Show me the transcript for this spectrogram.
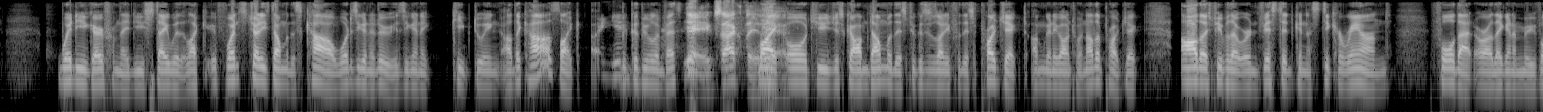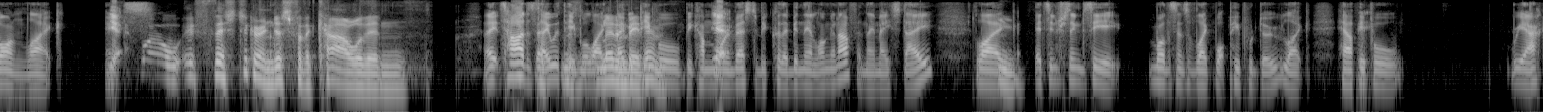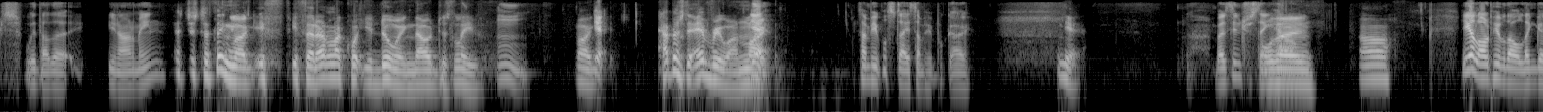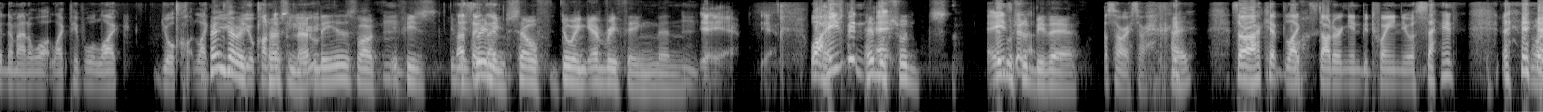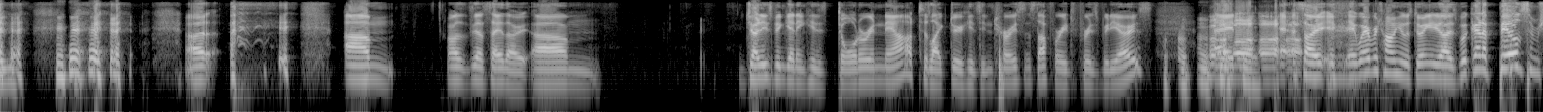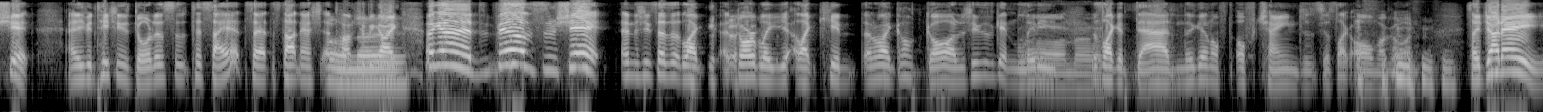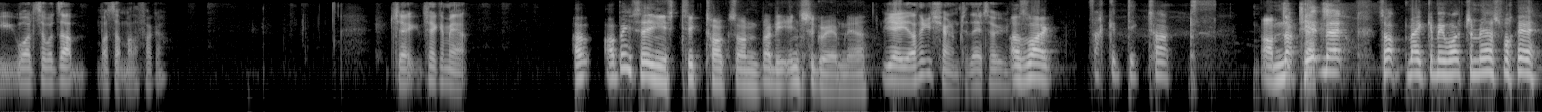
where do you go from there do you stay with it like if once Juddy's done with this car what is he going to do is he going to keep doing other cars like uh, Yeah. because people invested yeah, exactly. like yeah. or do you just go i'm done with this because it was only for this project i'm going to go on to another project are those people that were invested going to stick around for that or are they going to move on like Yeah. Well, if they're stickering just for the car, well then It's hard to say with people. Like maybe be them. people become Yeah. more invested because they've been there long enough and they may stay. Like Mm. it's interesting to see more the sense of like what people do, like how people react with other. You know what I mean? It's just a thing. Like if if they don't like what you're doing, they'll just leave. Mm. Like Yeah. happens to everyone. Yeah. Like Some people stay, some people go. yeah. But it's interesting. how Although, oh, you get a lot of people that will linger no matter what. Like people like your like depends you, how his your content for you. personality is. Like Mm. if he's if That's he's it, really himself doing everything, then Mm. Yeah, yeah. Well, he's been. people uh, should he's people been- should be there. Oh, sorry, sorry. Hey. sorry, I kept like stuttering in between you were saying. Uh, um, I was gonna say though, um, Juddy's been getting his daughter in now to like do his intros and stuff for his, for his videos. And uh, so if, if every time he was doing it, he goes, "We're gonna build some shit," and he's been teaching his daughters to, to say it. So at the start now, at Oh, times she'll be going, "We're gonna build some shit," and she says it like adorably, like kid. And I'm like, "Oh god," she's just getting oh, litty. Oh, no. It's like a dad, and they're getting off off change. It's just like, oh my god. So Juddy, what's what's up? What's up, motherfucker? Check check him out. I've, I've been seeing his TikToks on bloody Instagram now. Yeah, yeah, I think he's shown him to there too. I was like, fucking TikTok. I'm not Tic Tacs. getting it. Stop making me watch a mouseware.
